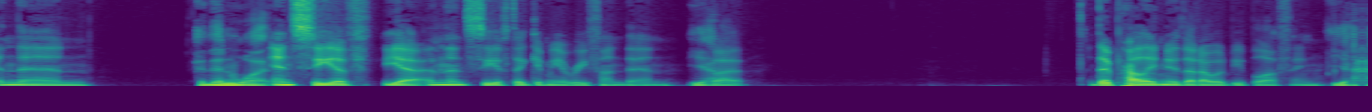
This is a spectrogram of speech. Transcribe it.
and then And then what? and see if yeah, and then see if they give me a refund then." Yeah. but they probably knew that I would be bluffing. yeah.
